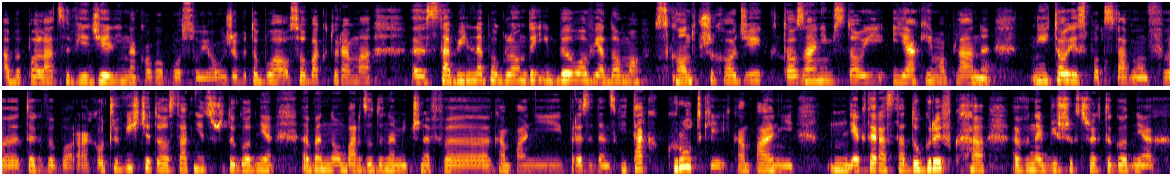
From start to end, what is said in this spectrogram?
aby Polacy wiedzieli, na kogo głosują i żeby to była osoba, która ma stabilne poglądy i było wiadomo, skąd przychodzi, kto za nim stoi i jakie ma plany. I to jest podstawą w tych wyborach. Oczywiście te ostatnie trzy tygodnie będą bardzo dynamiczne w kampanii prezydenckiej. Tak krótkiej kampanii, jak teraz ta dogrywka w najbliższych trzech tygodniach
